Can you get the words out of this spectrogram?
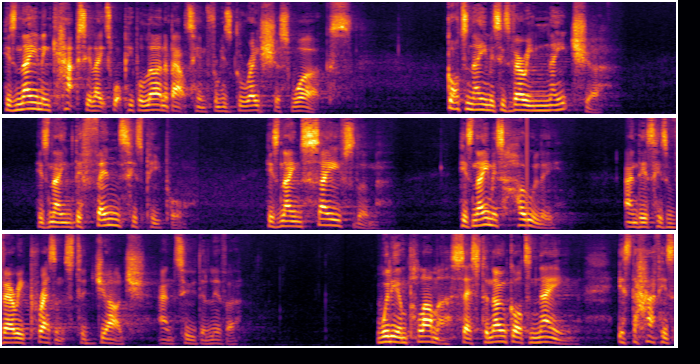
His name encapsulates what people learn about him from his gracious works. God's name is his very nature. His name defends his people. His name saves them. His name is holy and is his very presence to judge and to deliver. William Plumer says to know God's name is to have his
